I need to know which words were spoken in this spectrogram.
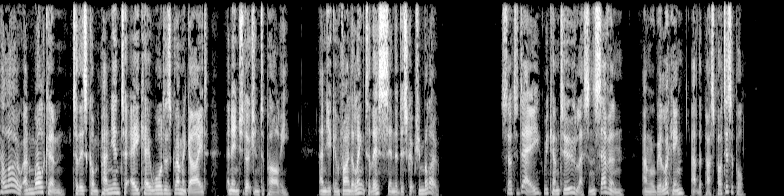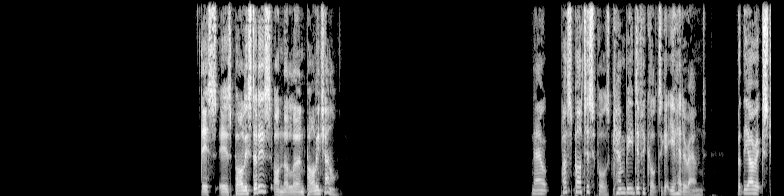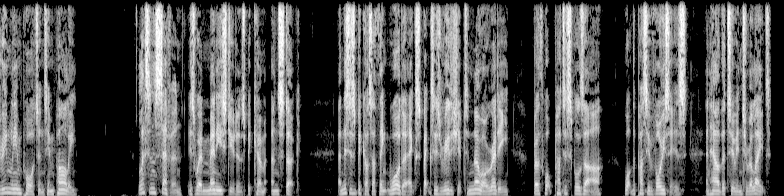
Hello and welcome to this companion to AK Warder's Grammar Guide, An Introduction to Pali. And you can find a link to this in the description below. So today we come to Lesson 7, and we'll be looking at the past participle. This is Pali Studies on the Learn Pali channel. Now, past participles can be difficult to get your head around but they are extremely important in Pali. Lesson 7 is where many students become unstuck, and this is because I think Warder expects his readership to know already both what participles are, what the passive voice is, and how the two interrelate.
